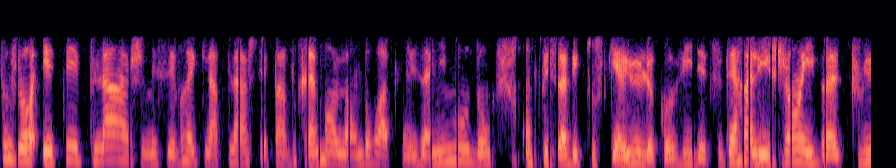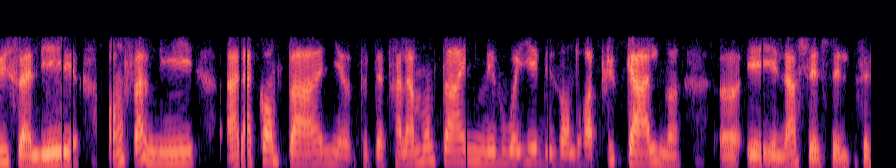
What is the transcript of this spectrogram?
toujours été plage, mais c'est vrai que la plage c'est pas vraiment l'endroit pour les animaux. Donc en plus avec tout ce qu'il y a eu, le Covid, etc. Les gens ils veulent plus aller en famille, à la campagne, peut-être à la montagne, mais vous voyez des endroits plus calmes. Euh, et, là, c'est ce qu'il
